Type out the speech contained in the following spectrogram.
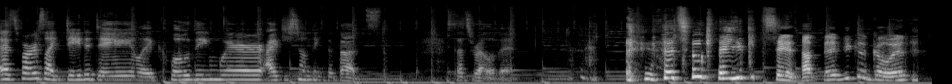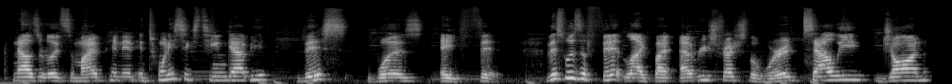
As far as like day to day like clothing wear, I just don't think that that's that's relevant. That's okay. You can say that, babe. You can go in. Now, as it relates to my opinion, in 2016, Gabby, this was a fit. This was a fit, like, by every stretch of the word. Sally, John,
